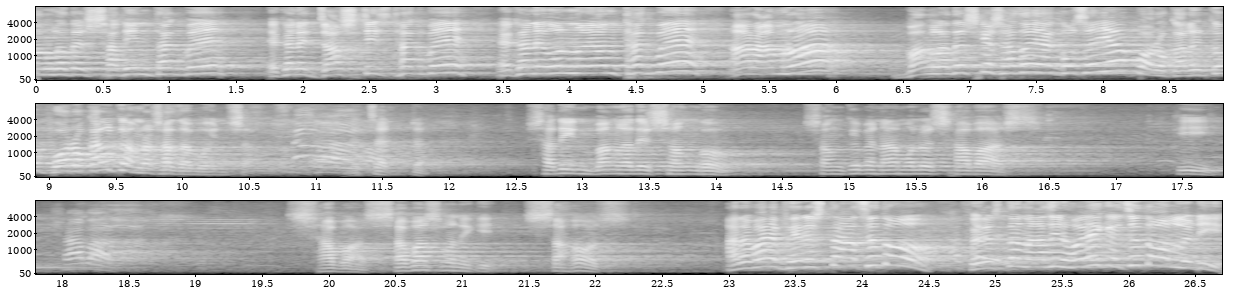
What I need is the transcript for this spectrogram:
বাংলাদেশ স্বাধীন থাকবে, এখানে জাস্টিস থাকবে, এখানে উন্নয়ন থাকবে, আর আমরা বাংলাদেশকে সাজাইয়া গোছাইয়া পরকালকে পরকালকে আমরা সাজাবো ইনশাআল্লাহ। চারটা স্বাধীন বাংলাদেশ সংঘ সংক্ষেপে নাম হলো সাবাস। কি? সাবাস। সাবাস। সাবাস মানে কি? সাহস। আরে ভাই ফেরেস্তা আছে তো। ফেরেস্তা নাজির হয়ে গেছে তো অলরেডি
